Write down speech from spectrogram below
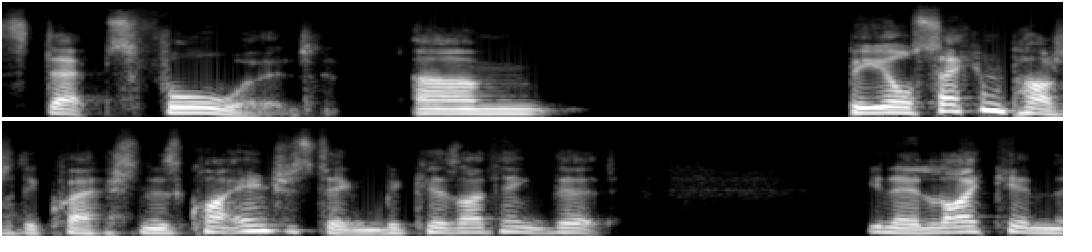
steps forward. Um, but your second part of the question is quite interesting because I think that, you know, like in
